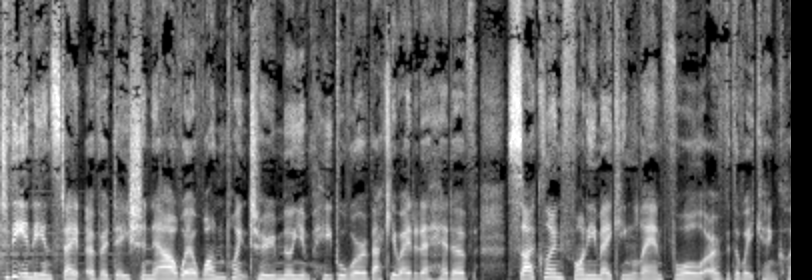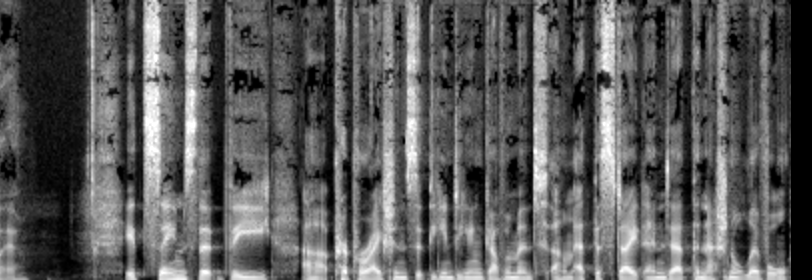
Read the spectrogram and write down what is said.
To the Indian state of Odisha now, where 1.2 million people were evacuated ahead of Cyclone Fani making landfall over the weekend, Claire. It seems that the uh, preparations that the Indian government um, at the state and at the national level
